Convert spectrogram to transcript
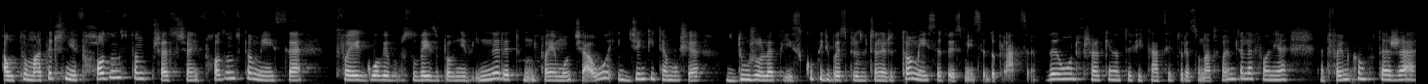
automatycznie wchodząc w tą przestrzeń, wchodząc w to miejsce, Twojej głowie po prostu wejść zupełnie w inny rytm, Twojemu ciału i dzięki temu się dużo lepiej skupić, bo jest przyzwyczajony, że to miejsce to jest miejsce do pracy. Wyłącz wszelkie notyfikacje, które są na Twoim telefonie, na Twoim komputerze,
